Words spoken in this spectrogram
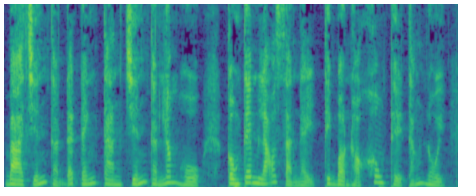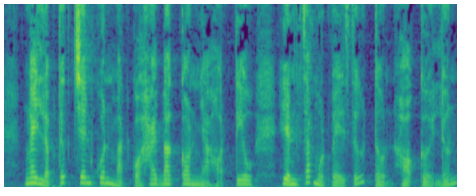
Ba chiến thần đã đánh tan chiến thần Long Hồ, cộng thêm lão già này thì bọn họ không thể thắng nổi. Ngay lập tức trên khuôn mặt của hai ba con nhà họ tiêu hiện ra một vẻ dữ tợn họ cười lớn.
